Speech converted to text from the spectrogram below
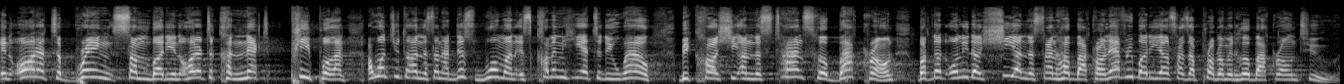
in order to bring somebody, in order to connect people. And I want you to understand that this woman is coming here to the well because she understands her background, but not only does she understand her background, everybody else has a problem with her background too.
